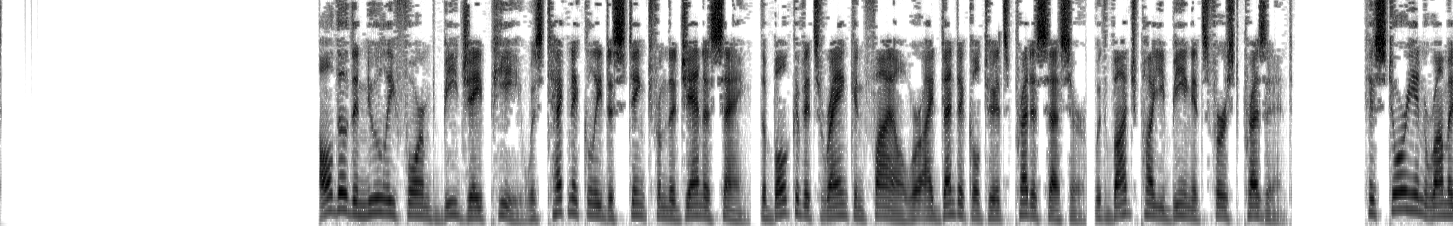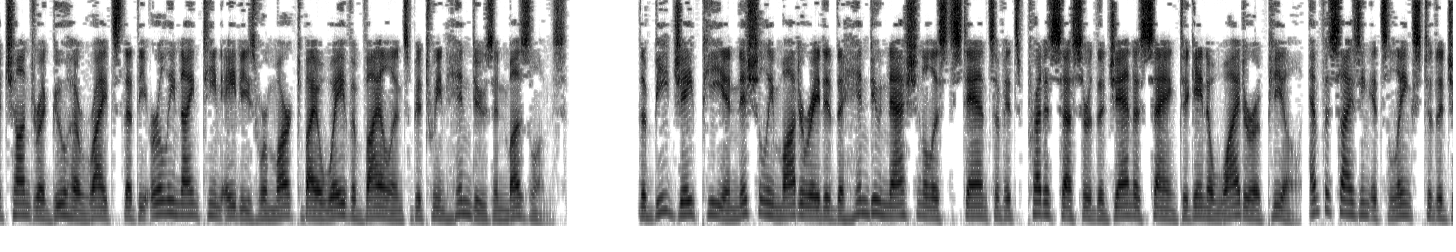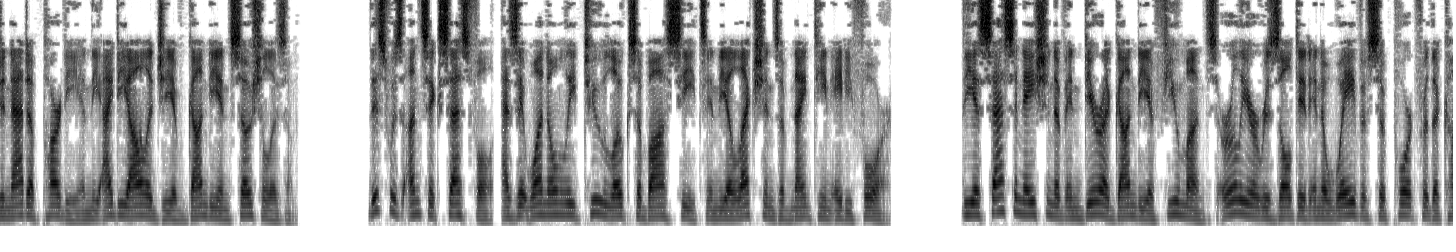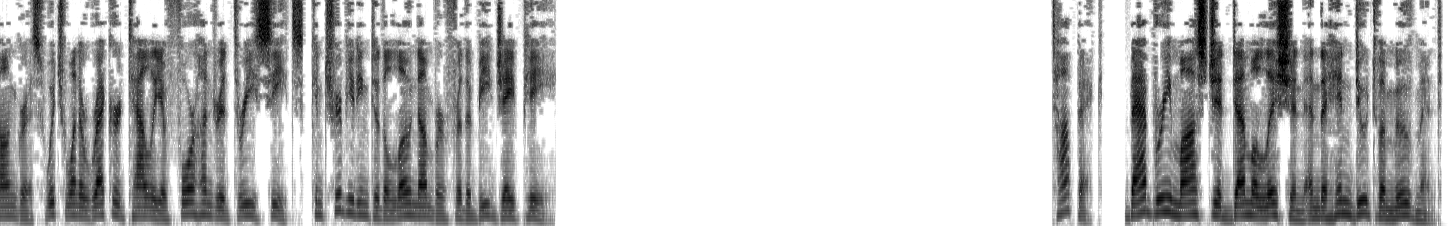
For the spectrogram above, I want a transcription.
Although the newly formed BJP was technically distinct from the Jana Sangh, the bulk of its rank and file were identical to its predecessor, with Vajpayee being its first president. Historian Ramachandra Guha writes that the early 1980s were marked by a wave of violence between Hindus and Muslims. The BJP initially moderated the Hindu nationalist stance of its predecessor the Jana Sangh to gain a wider appeal, emphasizing its links to the Janata Party and the ideology of Gandhian socialism. This was unsuccessful, as it won only two Lok Sabha seats in the elections of 1984. The assassination of Indira Gandhi a few months earlier resulted in a wave of support for the Congress which won a record tally of 403 seats, contributing to the low number for the BJP. Babri Masjid demolition and the Hindutva movement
